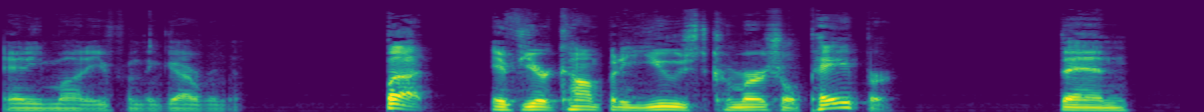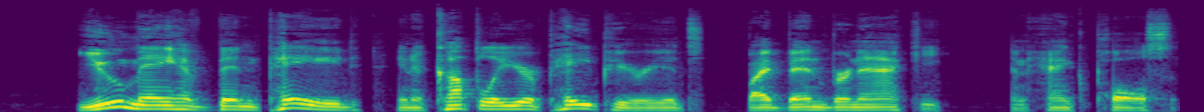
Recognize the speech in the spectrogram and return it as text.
any money from the government. But if your company used commercial paper, then you may have been paid in a couple of your pay periods by Ben Bernanke and Hank Paulson.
